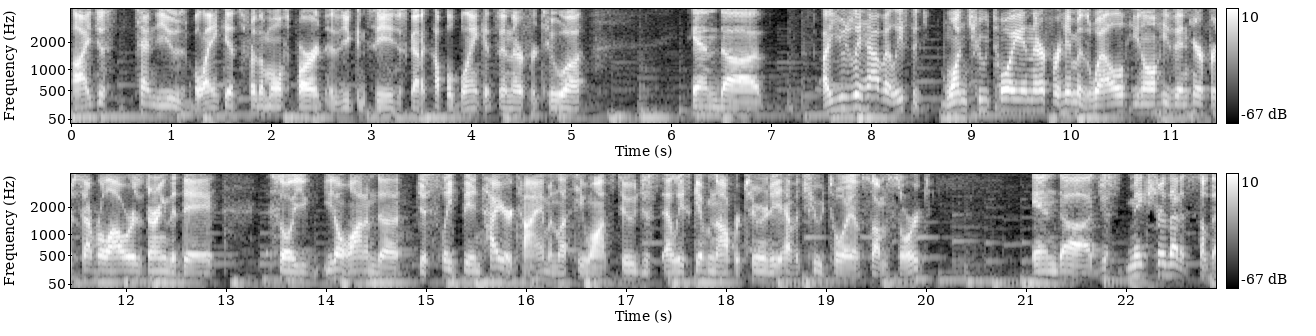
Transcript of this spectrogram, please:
I just tend to use blankets for the most part. As you can see, just got a couple blankets in there for Tua. And uh, I usually have at least a, one chew toy in there for him as well. You know, he's in here for several hours during the day. So you, you don't want him to just sleep the entire time unless he wants to. Just at least give him an opportunity to have a chew toy of some sort. And uh, just make sure that it's something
